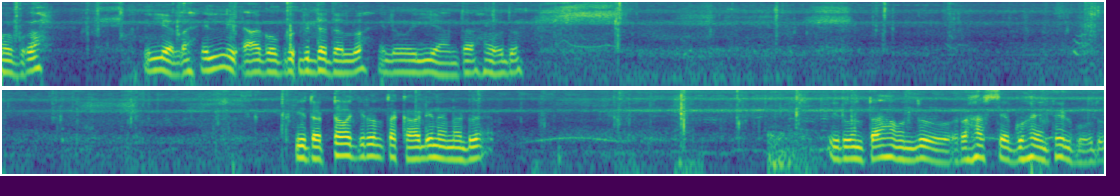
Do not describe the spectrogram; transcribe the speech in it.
ಹೋಗುವ. ಇಲ್ಲಿ ಅಲ್ಲ, ಇಲ್ಲಿ ಆಗೊಬ್ರು ಬಿದ್ದದ್ದಲ್ವ? ಇಲ್ಲೋ ಇಲ್ಲಿಯ ಅಂತ, ಹೌದು. ಈ ದಟ್ಟವಾಗಿರುವಂಥ ಕಾಡಿನ ನಡುವೆ ಇರುವಂತಹ ಒಂದು ರಹಸ್ಯ ಗುಹೆ ಅಂತ ಹೇಳ್ಬೋದು.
